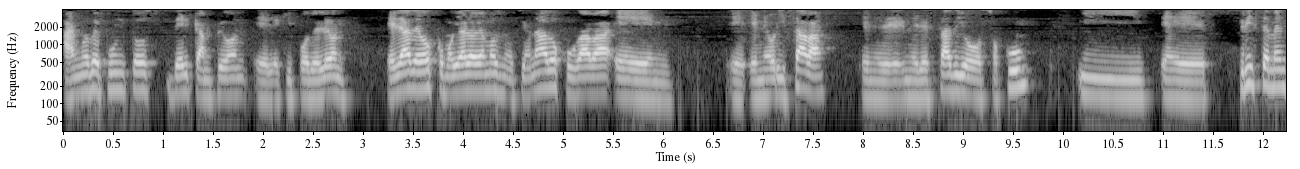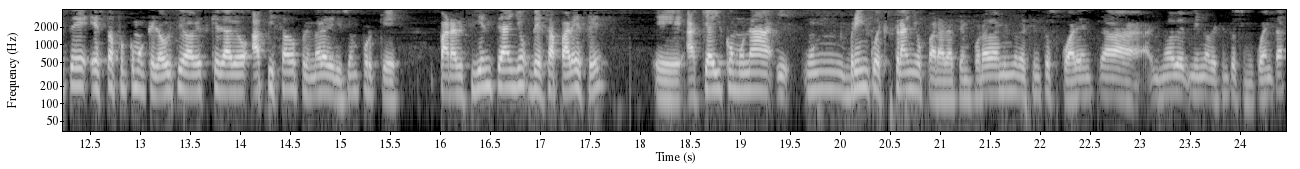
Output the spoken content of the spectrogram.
a 9 puntos del campeón, el equipo de León. El ADO, como ya lo habíamos mencionado, jugaba en, eh, en Orizaba, en, el estadio Socum, y eh, tristemente esta fue como que la última vez que el ADO ha pisado primera división porque para el siguiente año desaparece. Eh, aquí hay como una, un brinco extraño para la temporada 1940-1950,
